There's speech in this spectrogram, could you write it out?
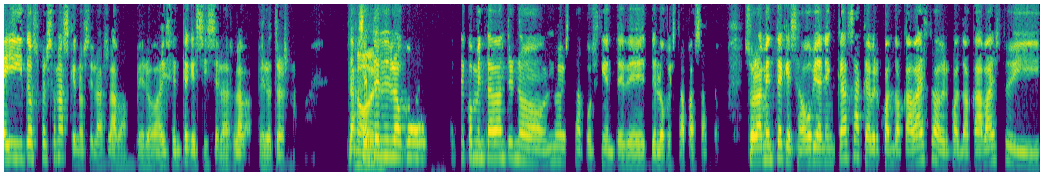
hay dos personas que no se las lavan, pero hay gente que sí se las lava, pero otras no. La no, gente eh... lo te he comentado antes no, no está consciente de, de, lo que está pasando. Solamente que se agobian en casa, que a ver cuándo acaba esto, a ver cuándo acaba esto y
